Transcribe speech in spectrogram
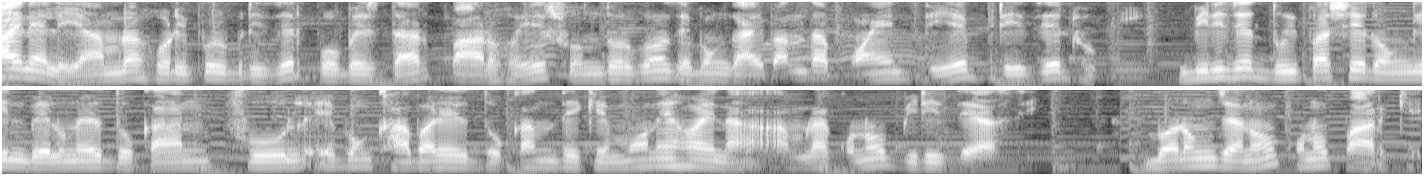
ফাইনালি আমরা হরিপুর ব্রিজের প্রবেশদ্বার পার হয়ে সুন্দরগঞ্জ এবং গাইবান্ধা পয়েন্ট দিয়ে ব্রিজে ঢুকি। ব্রিজের দুই পাশে রঙিন বেলুনের দোকান ফুল এবং খাবারের দোকান দেখে মনে হয় না আমরা কোনো ব্রিজে আছি বরং যেন কোনো পার্কে।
